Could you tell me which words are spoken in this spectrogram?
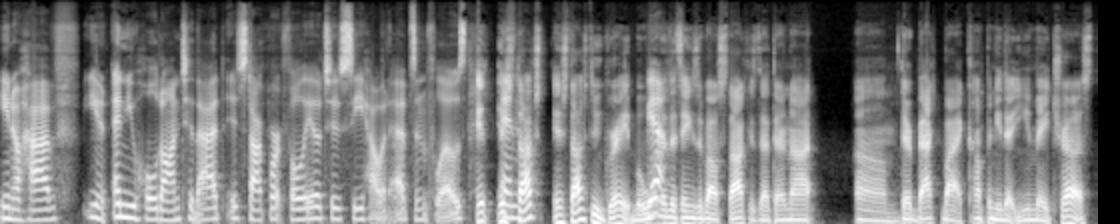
you know have you know and you hold on to that stock portfolio to see how it ebbs and flows and, and stocks and stocks do great. But Yeah. one of the things about stock is that they're not, um, they're backed by a company that you may trust.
